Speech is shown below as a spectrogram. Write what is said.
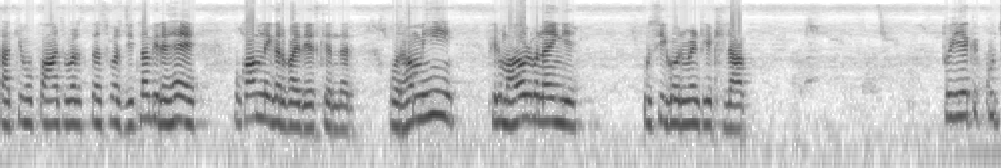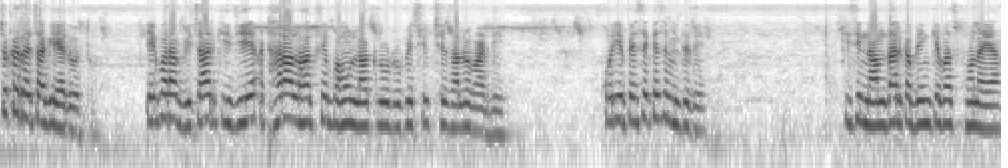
ताकि वो पाँच वर्ष, दस वर्ष जितना भी रहे, वो काम नहीं कर पाए देश के अंदर। और हम ही फिर माहौल बनाएँगे उसी गवर्नमेंट के खिलाफ। तो ये एक कुछ चक्कर रचा गया है दोस्तों। एक बार आप विचार कीजिए 18 लाख से बावन लाख करोड़ रुपए सिर्फ़ छः साल में बांट दिए। और ये पैसे कैसे मिलते थे? किसी नामदार का बैंक के पास फ़ोन आया।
